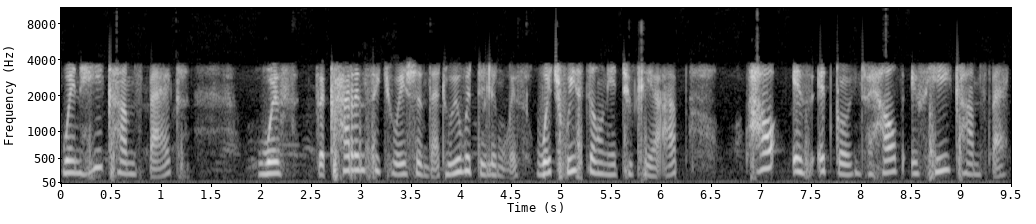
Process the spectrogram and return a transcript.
When he comes back with the current situation that we were dealing with, which we still need to clear up, how is it going to help if he comes back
